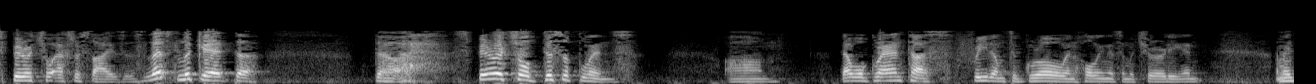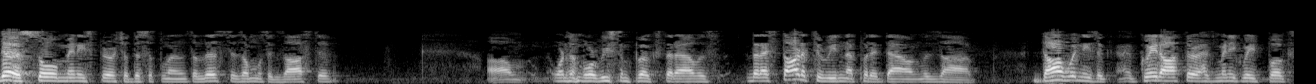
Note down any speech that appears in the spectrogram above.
spiritual exercises. Let's look at the, the spiritual disciplines um, that will grant us freedom to grow in holiness and maturity. And I mean, there are so many spiritual disciplines. The list is almost exhaustive. Um, one of the more recent books that I was that I started to read and I put it down was uh, Don Whitney's a, a great author, has many great books.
